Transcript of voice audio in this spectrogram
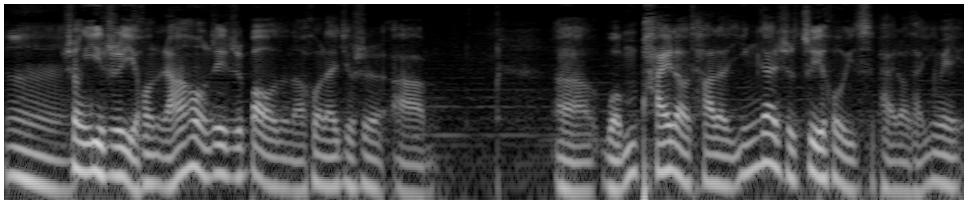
嗯剩一只以后呢，然后这只豹子呢，后来就是啊。啊、我们拍到它的应该是最后一次拍到它，因为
